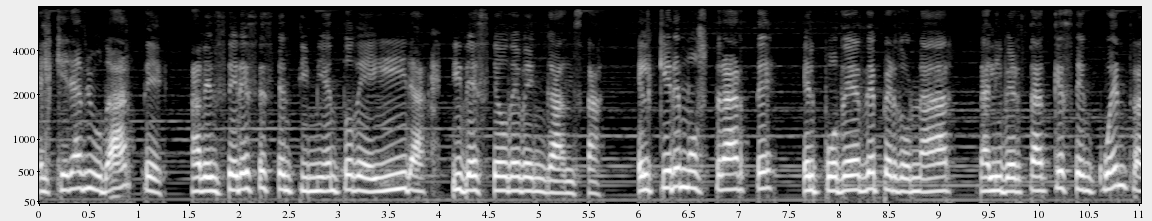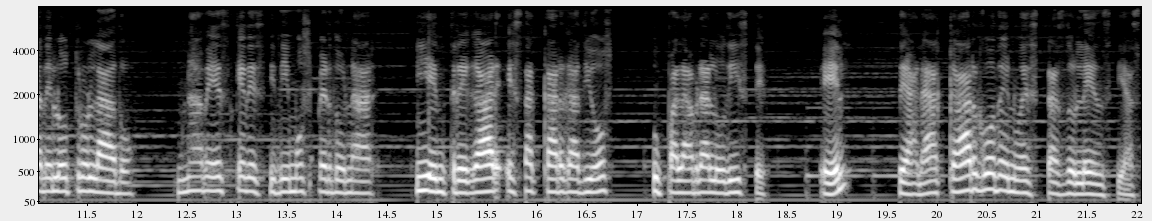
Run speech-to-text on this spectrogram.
él quiere ayudarte a vencer ese sentimiento de ira y deseo de venganza. Él quiere mostrarte el poder de perdonar, la libertad que se encuentra del otro lado. Una vez que decidimos perdonar y entregar esa carga a Dios, su palabra lo dice. Él se hará cargo de nuestras dolencias.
